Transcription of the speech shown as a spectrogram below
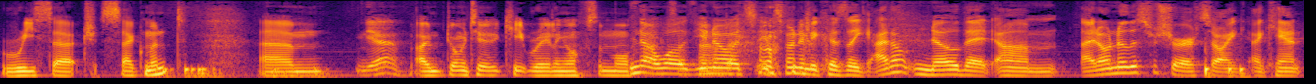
research segment. Um, yeah, I'm going to keep reeling off some more. No, well, you know, it's it's funny because like I don't know that um I don't know this for sure, so I, I can't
